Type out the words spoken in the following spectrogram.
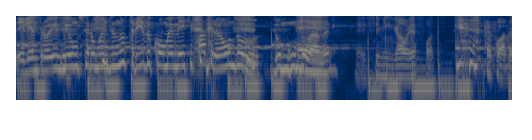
Ele entrou e viu um ser humano desnutrido, como é meio que padrão do, do mundo É. lá, né? Esse mingau aí é foda. É foda.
